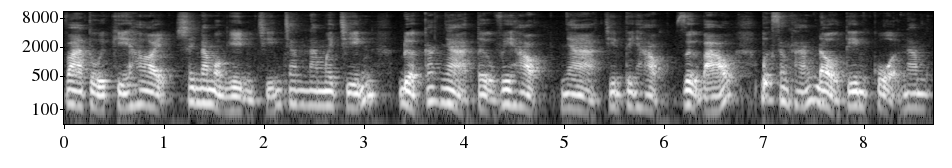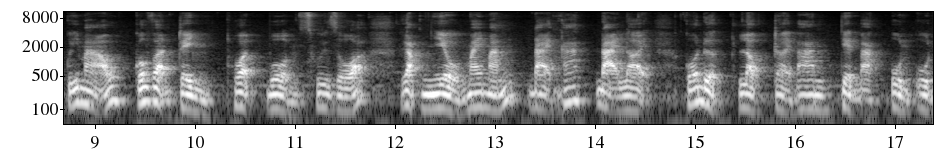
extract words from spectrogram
và tuổi kỷ hợi sinh năm 1959 được các nhà tử vi học, nhà chiêm tinh học dự báo bước sang tháng đầu tiên của năm Quý Mão có vận trình thuận buồm xuôi gió, gặp nhiều may mắn, đại cát, đại lợi, có được lộc trời ban, tiền bạc ùn ùn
